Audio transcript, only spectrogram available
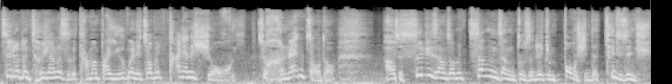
在日本投降的时候，他们把有关的照片大量的销毁，所以很难找到。而这实际上照片张张都是日军暴行的特地证据。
